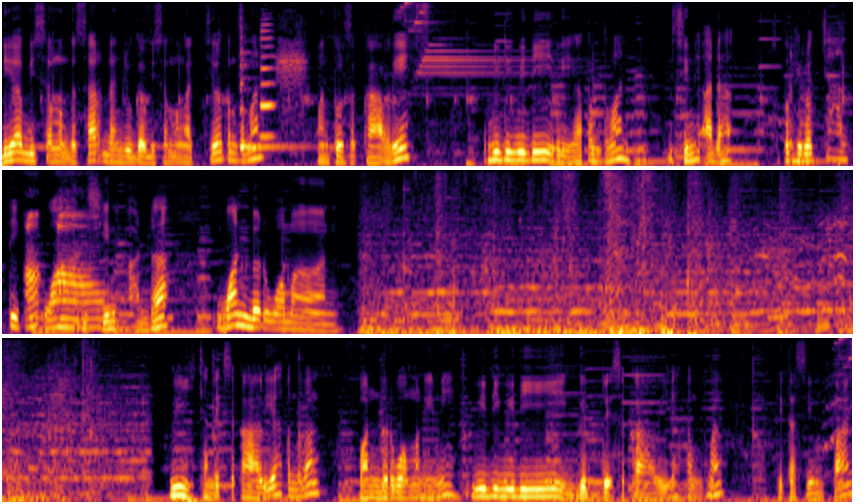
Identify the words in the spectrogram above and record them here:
dia bisa membesar dan juga bisa mengecil teman-teman. Mantul sekali. Widi-widi, lihat teman-teman. Di sini ada superhero cantik. Ah, Wah, di ah. sini ada Wonder Woman. Wih, cantik sekali ya teman-teman. Wonder Woman ini, Widi-widi, gede sekali ya teman-teman. Kita simpan.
